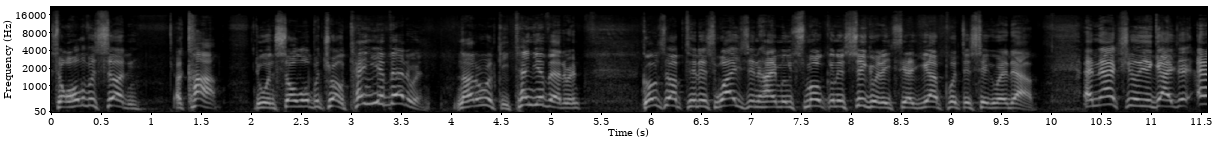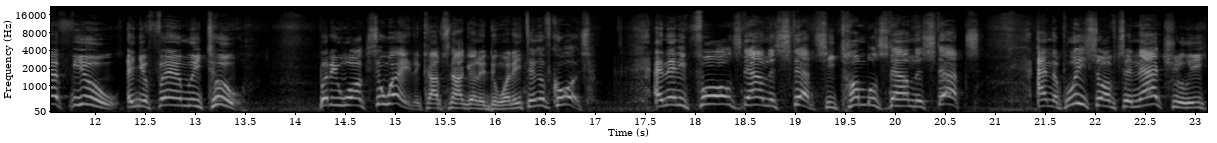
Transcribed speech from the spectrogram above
So all of a sudden, a cop doing solo patrol, 10 year veteran, not a rookie, 10 year veteran, goes up to this Weisenheimer who's smoking a cigarette. He said, You got to put the cigarette out. And naturally, the guy said, F you and your family too. But he walks away. The cop's not going to do anything, of course. And then he falls down the steps. He tumbles down the steps. And the police officer naturally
